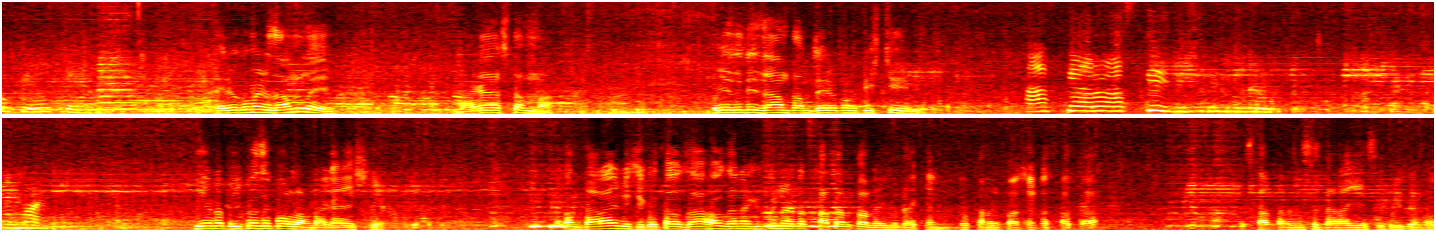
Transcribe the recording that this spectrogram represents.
ওকে ওকে এরকমের জানলে ঢাকায় আসতাম না। এই যদি জানতাম যে এরকম বৃষ্টি হইবে। আজকে আরও আজকে বৃষ্টি কি একটা বিপদে পড়লাম ঢাকায় এসে। এখন দাঁড়াই রয়েছি কোথাও যাওয়া হবে না কিছু না একটা ছাতার তলে যে দেখেন দোকানের পাশে একটা ছাতা। ছাতার নিচে দাঁড়াই গেছে দুইজনে।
